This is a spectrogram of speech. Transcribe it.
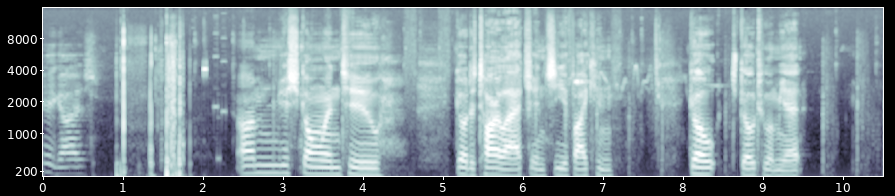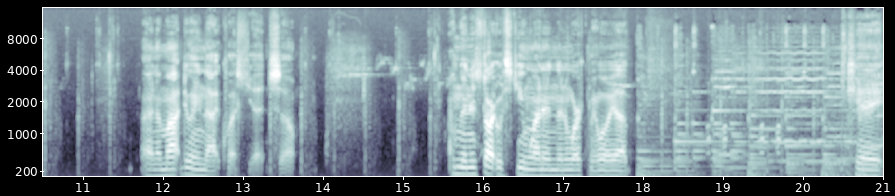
Hey guys. I'm just going to go to Tarlach and see if I can go go to him yet. And I'm not doing that quest yet, so I'm gonna start with G1 and then work my way up. Okay.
